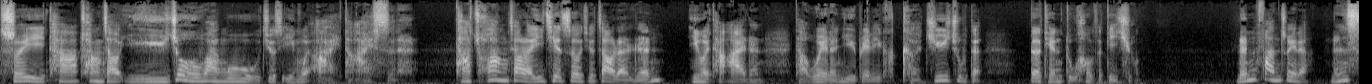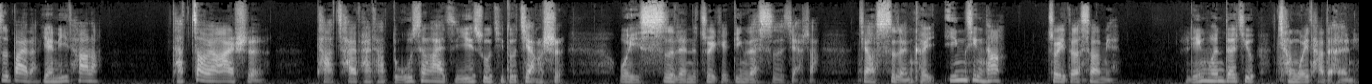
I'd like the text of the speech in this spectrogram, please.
所以他创造宇宙万物，就是因为爱他爱世人。他创造了一切之后，就造了人，因为他爱人，他为人预备了一个可居住的、得天独厚的地球。人犯罪了，人失败了，远离他了，他照样爱世人。他才派他独生爱子耶稣基督降世，为世人的罪给钉在十字架上，叫世人可以因信他，罪得赦免，灵魂得救，成为他的儿女。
